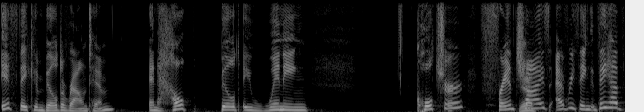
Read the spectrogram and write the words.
if they can build around him and help build a winning culture, franchise, yeah. everything. They have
